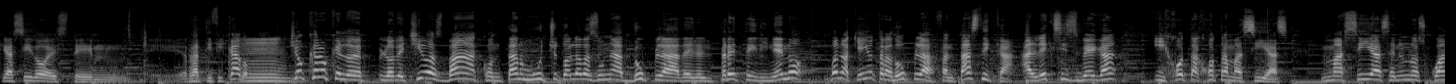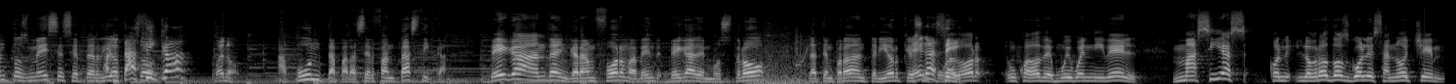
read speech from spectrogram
que ha sido este, mm, eh, ratificado. Yo creo que lo de, lo de Chivas va a contar mucho, tú hablabas de una dupla del Prete y Dineno, bueno, aquí hay otra dupla fantástica, Alexis Vega y JJ Macías. Macías en unos cuantos meses se perdió. ¿Fantástica? bueno, apunta para ser fantástica. Vega anda en gran forma. Ve- Vega demostró la temporada anterior que Vega es un jugador, un jugador de muy buen nivel. Macías con- logró dos goles anoche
